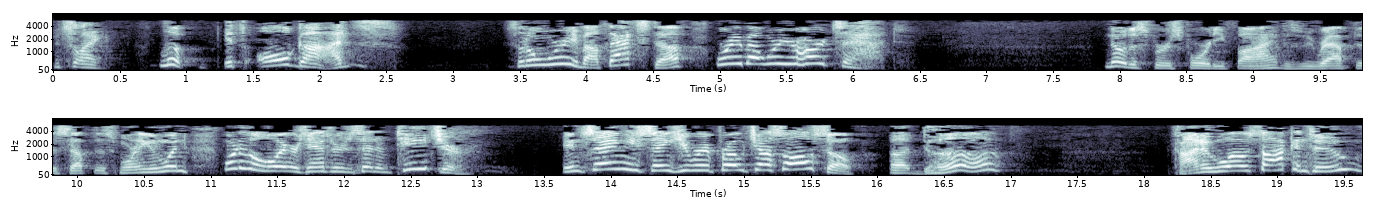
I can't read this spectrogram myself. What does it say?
It's like, look, it's all God's. So don't worry about that stuff. Worry about where your heart's at. Notice verse 45 as we wrap this up this morning. And when one of the lawyers answered and said him, Teacher, in saying these things you reproach us also. Uh, duh. Kind of who I was talking to.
